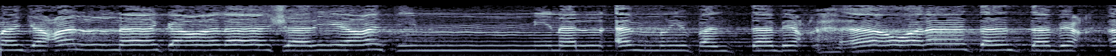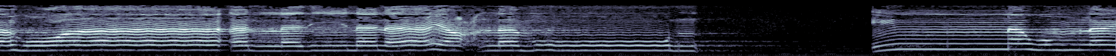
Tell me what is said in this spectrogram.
ثم جعلناك على شريعة من الأمر فاتبعها ولا تتبع أهواء الذين لا يعلمون. إنهم لن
